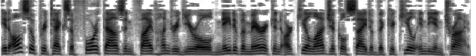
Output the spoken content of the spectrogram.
It also protects a 4,500-year-old Native American archaeological site of the Coquille Indian tribe.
